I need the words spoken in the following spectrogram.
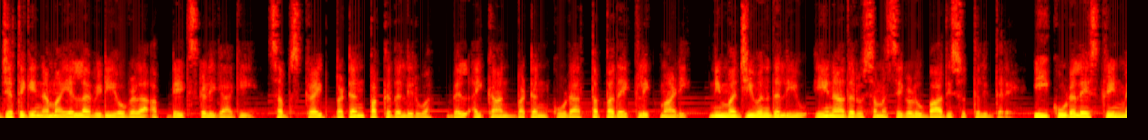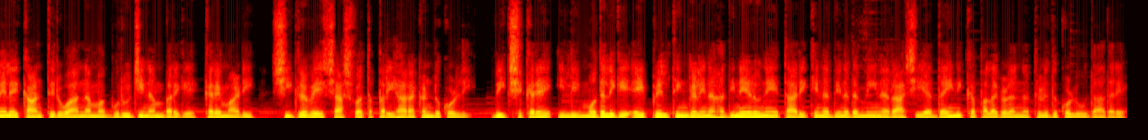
ಜೊತೆಗೆ ನಮ್ಮ ಎಲ್ಲ ವಿಡಿಯೋಗಳ ಅಪ್ಡೇಟ್ಸ್ಗಳಿಗಾಗಿ ಸಬ್ಸ್ಕ್ರೈಬ್ ಬಟನ್ ಪಕ್ಕದಲ್ಲಿರುವ ಬೆಲ್ ಐಕಾನ್ ಬಟನ್ ಕೂಡ ತಪ್ಪದೇ ಕ್ಲಿಕ್ ಮಾಡಿ. ನಿಮ್ಮ ಜೀವನದಲ್ಲಿಯೂ ಏನಾದರೂ ಸಮಸ್ಯೆಗಳು ಬಾಧಿಸುತ್ತಲಿದ್ದರೆ ಈ ಕೂಡಲೇ ಸ್ಕ್ರೀನ್ ಮೇಲೆ ಕಾಣ್ತಿರುವ ನಮ್ಮ ಗುರೂಜಿ ನಂಬರ್ಗೆ ಕರೆ ಮಾಡಿ. ಶೀಘ್ರವೇ ಶಾಶ್ವತ ಪರಿಹಾರ ಕಂಡುಕೊಳ್ಳಿ. ವೀಕ್ಷಕರೇ, ಇಲ್ಲಿ ಮೊದಲಿಗೆ ಏಪ್ರಿಲ್ ತಿಂಗಳಿನ ಹದಿನೇಳನೇ ತಾರೀಕಿನ ದಿನದ ಮೀನ ರಾಶಿಯ ದೈನಿಕ ಫಲಗಳನ್ನು ತಿಳಿದುಕೊಳ್ಳುವುದಾದರೆ,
